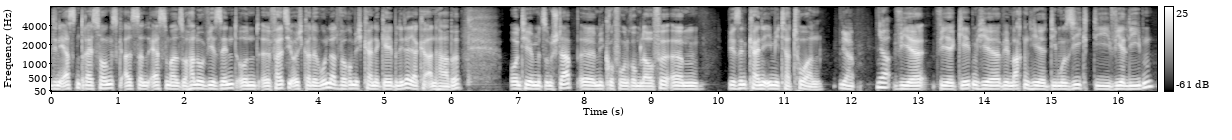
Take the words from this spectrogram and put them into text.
den ersten drei Songs, als dann das erste Mal so Hallo, wir sind und äh, falls ihr euch gerade wundert, warum ich keine gelbe Lederjacke anhabe und hier mit so einem Stabmikrofon äh, Mikrofon rumlaufe, ähm, wir sind keine Imitatoren. ja. Ja, Wir, wir geben hier, wir machen hier die Musik, die wir lieben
